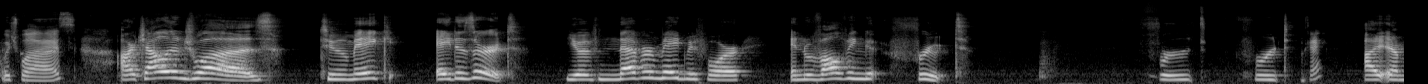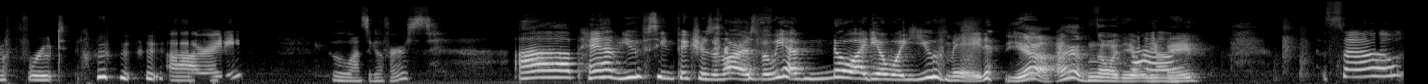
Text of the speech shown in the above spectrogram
Which was Our challenge was to make a dessert you have never made before involving fruit. fruit. Fruit. Okay. I am fruit. Alrighty. Who wants to go first? Ah, Pam, you've seen pictures of ours, but we have no idea what you've made. Yeah, I have no idea what you made. So,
